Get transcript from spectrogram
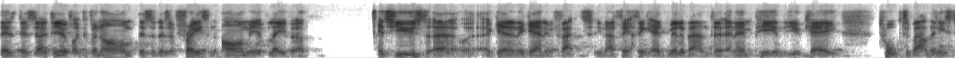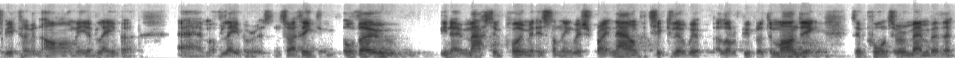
there's, there's the idea of like of an arm, there's a, there's a phrase, an army of labor. It's used uh, again and again. In fact, you know, I think I think Ed Miliband, an MP in the UK, talked about there needs to be a kind of an army of labour, um, of labourers. And so I think, although you know mass employment is something which right now, in particular, a lot of people are demanding, it's important to remember that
